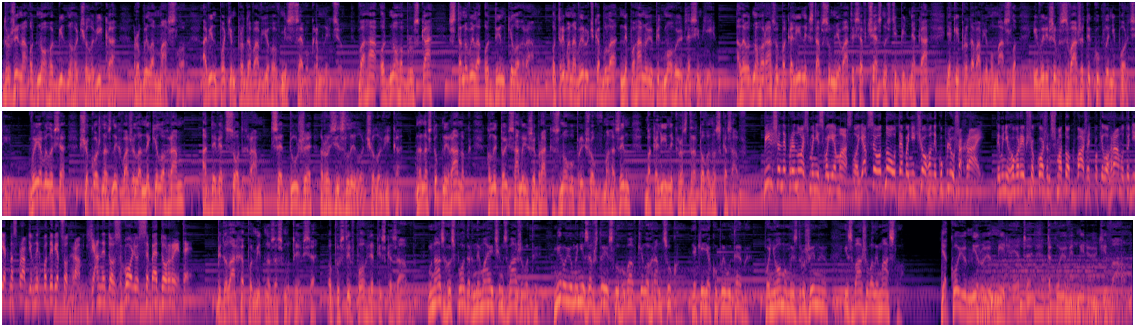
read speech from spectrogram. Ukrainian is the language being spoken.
Дружина одного бідного чоловіка робила масло, а він потім продавав його в місцеву крамницю. Вага одного бруска становила один кілограм. Отримана виручка була непоганою підмогою для сім'ї. Але одного разу бакалійник став сумніватися в чесності бідняка, який продавав йому масло, і вирішив зважити куплені порції. Виявилося, що кожна з них важила не кілограм, а 900 грам. Це дуже розізлило чоловіка. На наступний ранок, коли той самий жебрак знову прийшов в магазин, бакалійник роздратовано сказав: Більше не принось мені своє масло. Я все одно у тебе нічого не куплю, шахрай. Ти мені говорив, що кожен шматок важить по кілограму, тоді як насправді в них по 900 грам. Я не дозволю себе дорити. Бідолаха помітно засмутився, опустив погляд і сказав: У нас господар не має чим зважувати. Мірою мені завжди слугував кілограм цукру, який я купив у тебе. По ньому ми з дружиною і зважували масло. Якою мірою міряєте, такою відмірюють і вам.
